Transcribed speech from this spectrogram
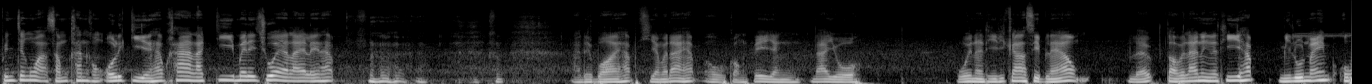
เป็นจังหวะสำคัญของโอริกินะครับค่าลักกี้ไม่ได้ช่วยอะไรเลยนะครับอาเดบอยครับเคลียร์มาได้ครับ โอ้กองเต้ยังได้อยู่โอ้ยนาทีที่ 90 แล้วเหลือต่อเวลาหนึ่งนาทีครับ มีลุ้นไหมโอ้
